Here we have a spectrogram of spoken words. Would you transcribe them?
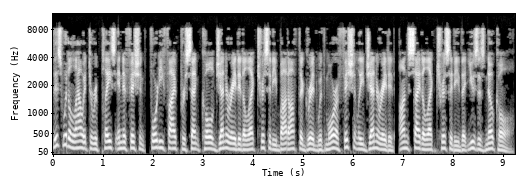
This would allow it to replace inefficient, 45% coal-generated electricity bought off the grid with more efficiently generated, on-site electricity that uses no coal.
